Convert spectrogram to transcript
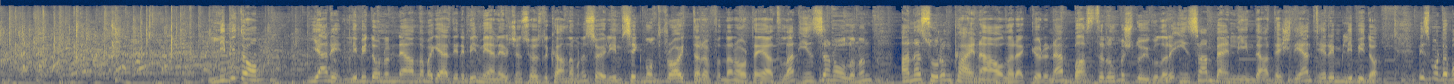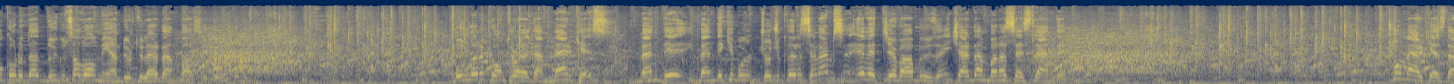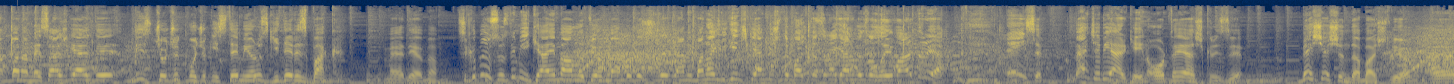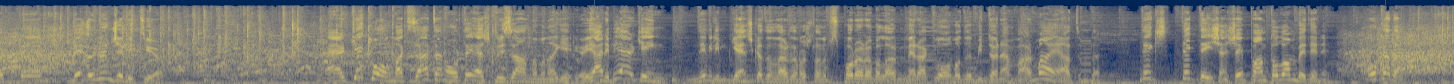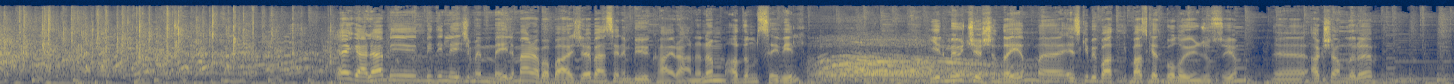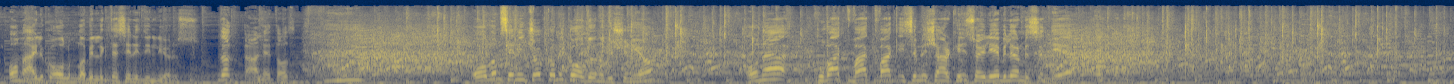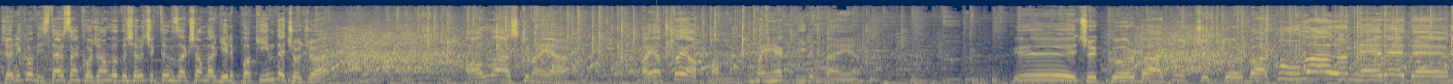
libidom yani libidonun ne anlama geldiğini bilmeyenler için sözlük anlamını söyleyeyim. Sigmund Freud tarafından ortaya atılan insanoğlunun ana sorun kaynağı olarak görünen bastırılmış duyguları insan benliğinde ateşleyen terim libido. Biz burada bu konuda duygusal olmayan dürtülerden bahsediyoruz. Bunları kontrol eden merkez ben de bendeki bu çocukları sever misin? Evet cevabı üzerine içeriden bana seslendi. Bu merkezden bana mesaj geldi. Biz çocuk mocuk istemiyoruz gideriz bak diyemem. Sıkılmıyorsunuz değil mi? Hikayemi anlatıyorum ben burada size. Yani bana ilginç gelmiştir başkasına gelmez olayı vardır ya. Neyse. Bence bir erkeğin orta yaş krizi 5 yaşında başlıyor ee, ve, ve ölünce bitiyor. Erkek olmak zaten orta yaş krizi anlamına geliyor. Yani bir erkeğin ne bileyim genç kadınlardan hoşlanıp spor arabalar meraklı olmadığı bir dönem var mı hayatımda? Tek, tek değişen şey pantolon bedeni. O kadar. Egala bir, bir dinleyicimin maili. Merhaba Bayce, ben senin büyük hayranınım. Adım Sevil. 23 yaşındayım. Ee, eski bir basketbol oyuncusuyum. Ee, akşamları 10 aylık oğlumla birlikte seni dinliyoruz. Lanet olsun. Oğlum senin çok komik olduğunu düşünüyor. Ona Kuvak Vak Vak isimli şarkıyı söyleyebilir misin diye. Canikom istersen kocanla dışarı çıktığınız akşamlar gelip bakayım da çocuğa. Allah aşkına ya. Hayatta yapmam. Manyak değilim ben ya. Küçük kurbağa, küçük kurbağa, kulağın nerede?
